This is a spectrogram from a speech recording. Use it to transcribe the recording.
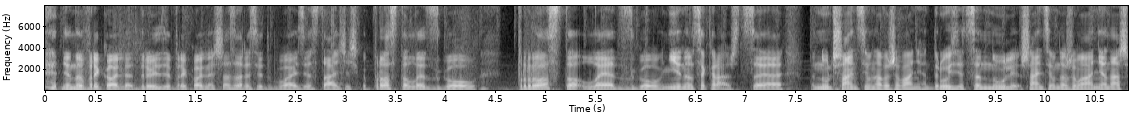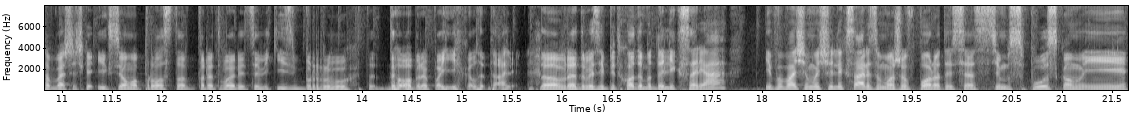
Ні, ну прикольно, друзі, прикольно. Що зараз відбувається з тачечкою? Просто let's go. Просто let's go. Ні, ну це краш. Це нуль шансів на виживання. Друзі, це нуль шансів на виживання. Наша бешечка X7 просто перетворюється в якийсь брухт. Добре, поїхали далі. Добре, друзі, підходимо до ліксаря. І побачимо, чи Ліксар зможе впоратися з цим спуском і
